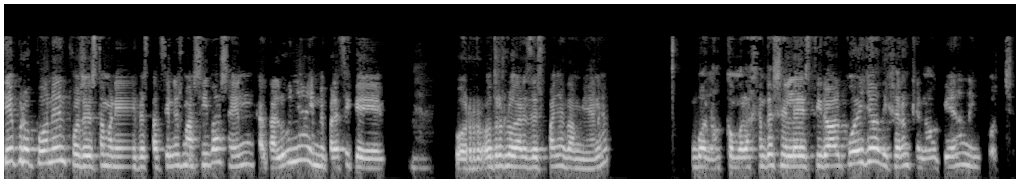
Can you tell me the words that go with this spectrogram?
que proponen pues estas manifestaciones masivas en Cataluña y me parece que por otros lugares de España también, ¿eh? Bueno, como la gente se les tiró al cuello, dijeron que no, que eran en coche.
